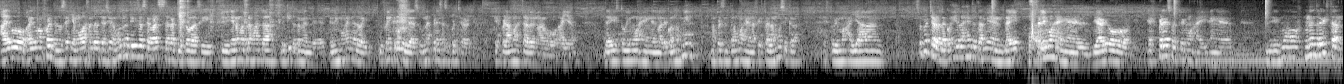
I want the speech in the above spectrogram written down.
algo, algo más fuerte, entonces llamó bastante la atención. Un ratito se, se replicó así y vinieron otras bandas de Quito también de- del mismo género y, y fue increíble eso, una experiencia súper chévere que esperamos estar de nuevo allá. De ahí estuvimos en el Malecón 2000, nos presentamos en la fiesta de la música, estuvimos allá, súper chévere, la acogida de la gente también. De ahí salimos en el diario Expreso, estuvimos ahí, en el, dimos una entrevista,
